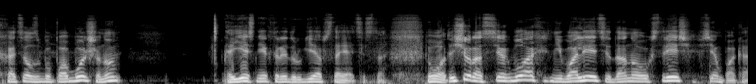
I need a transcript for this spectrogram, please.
хотелось бы побольше, но есть некоторые другие обстоятельства. Вот, еще раз всех благ, не болейте, до новых встреч, всем пока.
